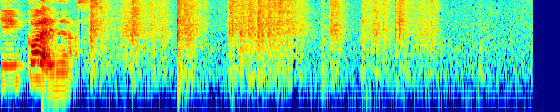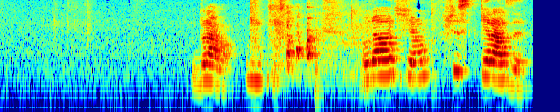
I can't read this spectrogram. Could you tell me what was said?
I kolejny raz. Brawo. Udało Ci się wszystkie razy.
